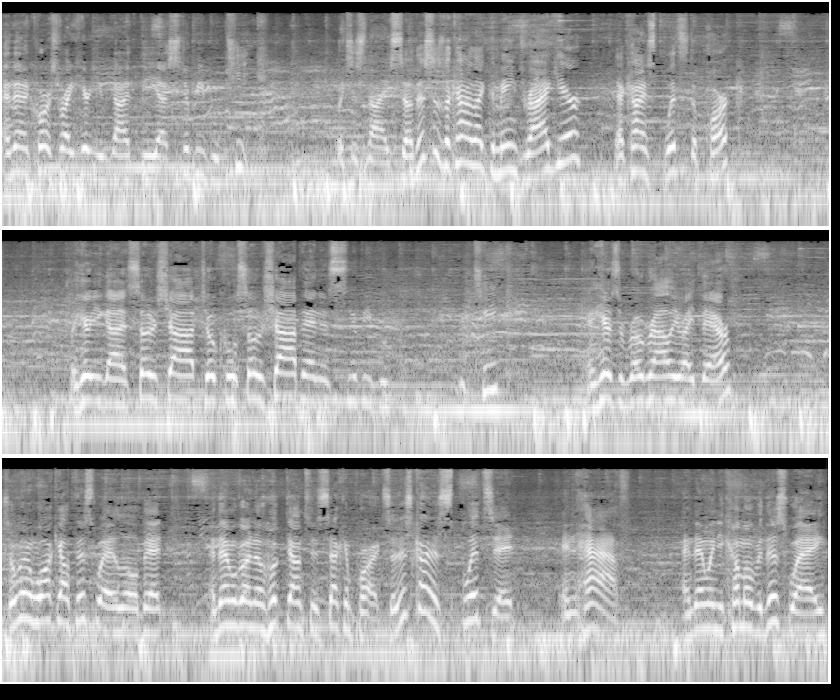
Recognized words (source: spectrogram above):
And then, of course, right here, you've got the uh, Snoopy Boutique, which is nice. So this is the kind of like the main drag here that kind of splits the park. But here you got Soda Shop, Joe Cool Soda Shop, and the Snoopy Boutique. And here's the road rally right there. So we're gonna walk out this way a little bit, and then we're gonna hook down to the second part. So this kind of splits it in half. And then when you come over this way,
